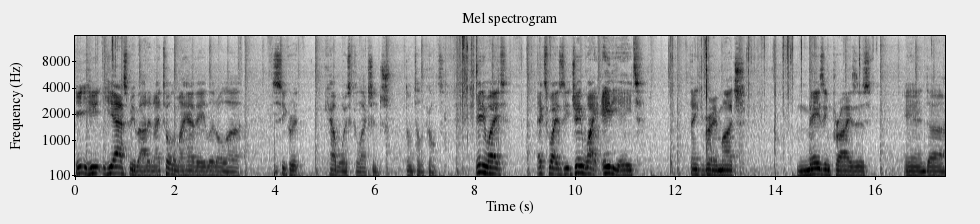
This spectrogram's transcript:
He, he, he asked me about it, and I told him I have a little uh, secret Cowboys collection. Don't tell the Colts. Anyways, XYZ JY88. Thank you very much. Amazing prizes. And uh,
